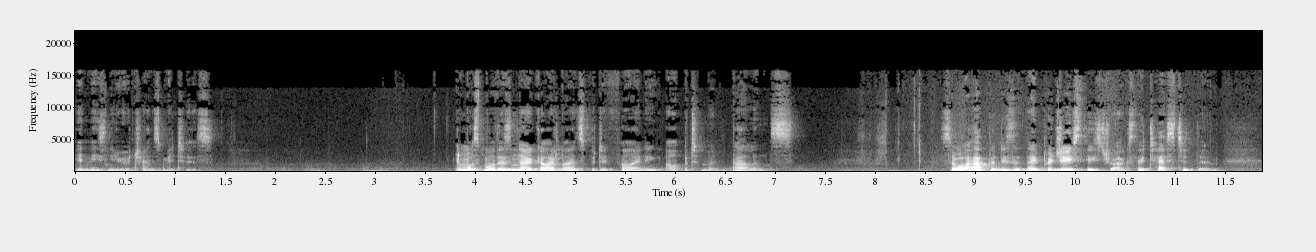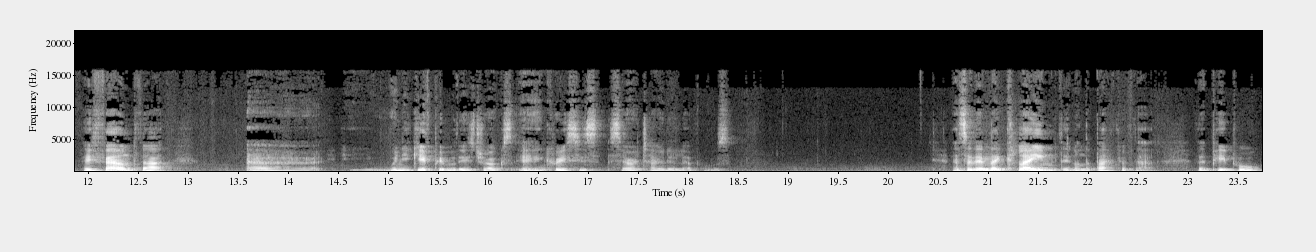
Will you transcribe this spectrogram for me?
in these neurotransmitters. And what's more, there's no guidelines for defining optimum balance. So, what happened is that they produced these drugs, they tested them, they found that uh, when you give people these drugs, it increases serotonin levels. And so then they claimed, then on the back of that, that people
